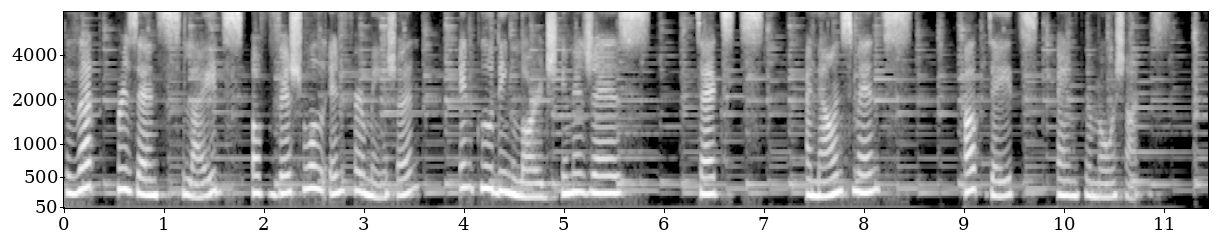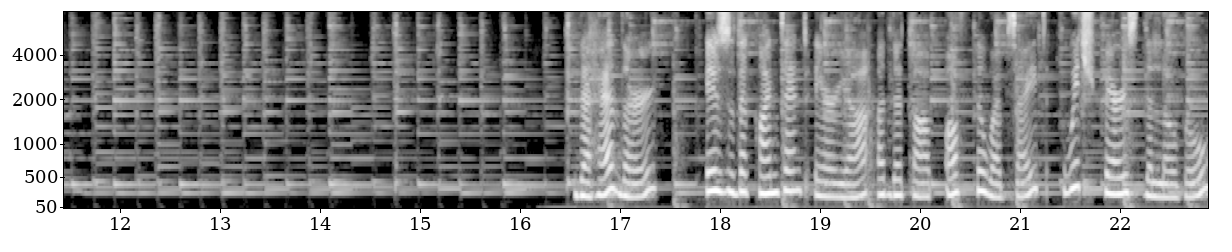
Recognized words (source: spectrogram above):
that presents slides of visual information, including large images, texts, announcements, updates, and promotions. The header is the content area at the top of the website which bears the logo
